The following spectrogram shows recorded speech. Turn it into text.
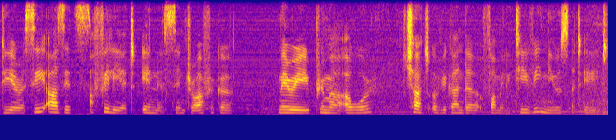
DRC as its affiliate in Central Africa. Mary Prima Awor, Church of Uganda Family TV, News at 8.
